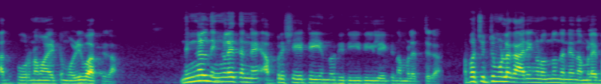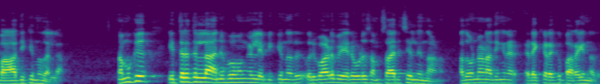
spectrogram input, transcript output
അത് പൂർണമായിട്ടും ഒഴിവാക്കുക. നിങ്ങൾ നിങ്ങളെ തന്നെ അപ്രിഷ്യേറ്റ് ചെയ്യുന്ന ഒരു രീതിയിലേക്ക് നമ്മൾ എത്തുക. അപ്പോൾ ചുറ്റുമുള്ള കാര്യങ്ങളൊന്നും തന്നെ നമ്മളെ ബാധിക്കുന്നതല്ല. നമുക്ക് ഇത്തരത്തിലുള്ള അനുഭവങ്ങൾ ലഭിക്കുന്നത് ഒരുപാട് പേരോട് സംസാരിച്ചതിൽ നിന്നാണ്. അതുകൊണ്ടാണ് അതിങ്ങനെ ഇടയ്ക്കിടയ്ക്ക് പറയുന്നത്.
